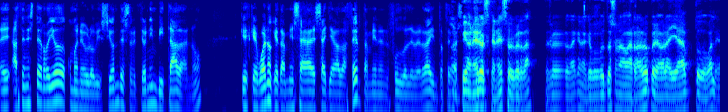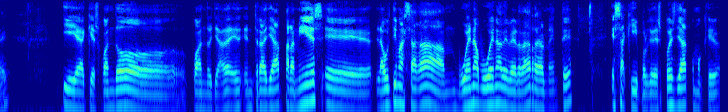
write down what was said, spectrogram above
eh, hacen este rollo como en Eurovisión de selección invitada, ¿no? Que, que bueno, que también se ha, se ha llegado a hacer también en el fútbol de verdad. Y entonces Son pioneros en eso, es verdad. Es verdad que en aquel momento sonaba raro, pero ahora ya todo vale ahí. Y aquí es cuando, cuando ya entra ya, para mí es eh, la última saga buena, buena de verdad, realmente, es aquí, porque después ya como que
